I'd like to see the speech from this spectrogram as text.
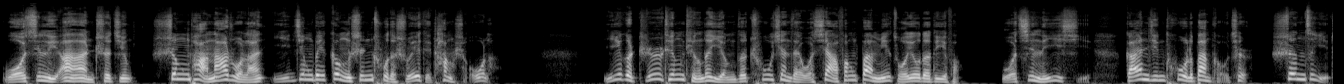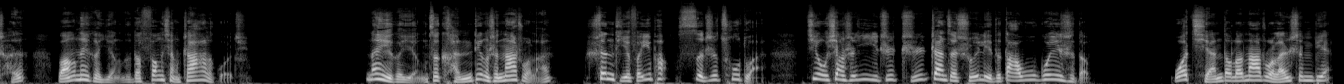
我心里暗暗吃惊，生怕那若兰已经被更深处的水给烫熟了。一个直挺挺的影子出现在我下方半米左右的地方，我心里一喜，赶紧吐了半口气儿身子一沉，往那个影子的方向扎了过去。那个影子肯定是那若兰，身体肥胖，四肢粗短，就像是一只直站在水里的大乌龟似的。我潜到了那若兰身边，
